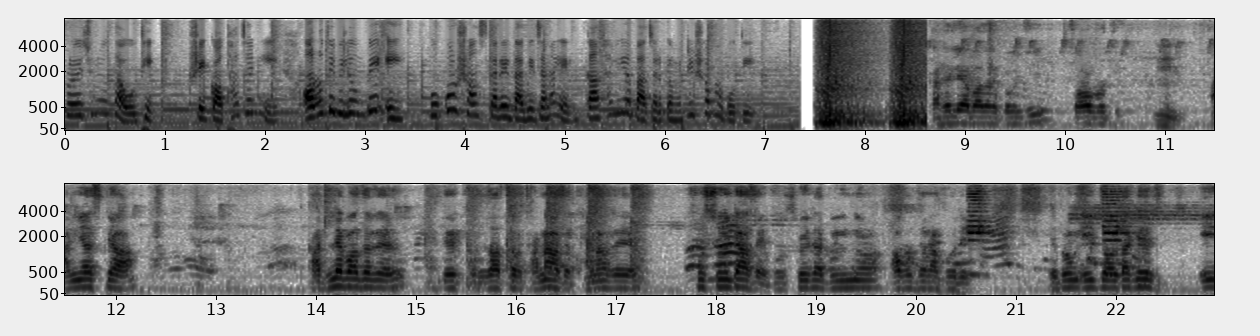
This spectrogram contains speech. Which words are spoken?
প্রয়োজনীয়তা অধিক। সে কথা জানিয়ে অনতিবিলম্বে এই পুকুর সংস্কারের দাবি জানালেন কাঠালিয়া বাজার কমিটির সভাপতি। কাঠালিয়া বাজার কমিটি সভাপতি। হুম। আমি আজকে কাঠলিয়া বাজারের যে যাত্রা থানা আছে থানার যে ফুসকুড়িটা আছে ফুসকুড়িটা বিভিন্ন আবর্জনা করে এবং এই জলটাকে এই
